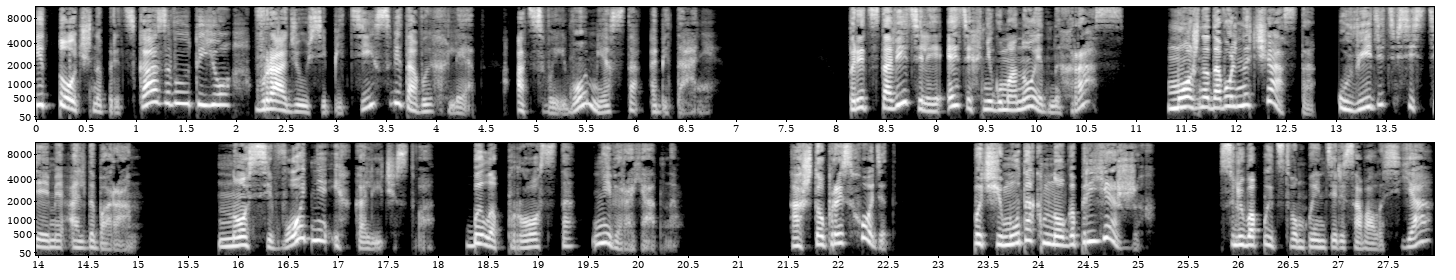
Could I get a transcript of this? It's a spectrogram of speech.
и точно предсказывают ее в радиусе пяти световых лет от своего места обитания. Представителей этих негуманоидных рас можно довольно часто увидеть в системе Альдебаран. Но сегодня их количество было просто невероятным. А что происходит? Почему так много приезжих? С любопытством поинтересовалась я,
